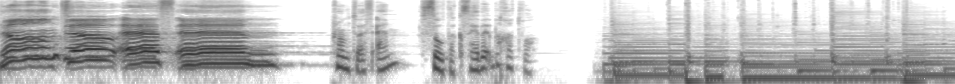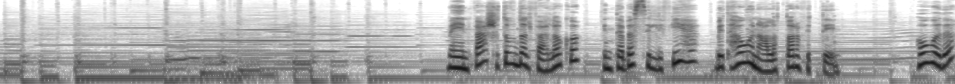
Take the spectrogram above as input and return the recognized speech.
Pronto FM Pronto FM صوتك سابق بخطوة. ما ينفعش تفضل في علاقة انت بس اللي فيها بتهون على الطرف التاني. هو ده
